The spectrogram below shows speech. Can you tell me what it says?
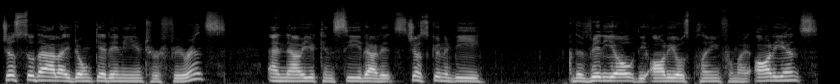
just so that I don't get any interference. And now you can see that it's just going to be the video, the audio is playing for my audience.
